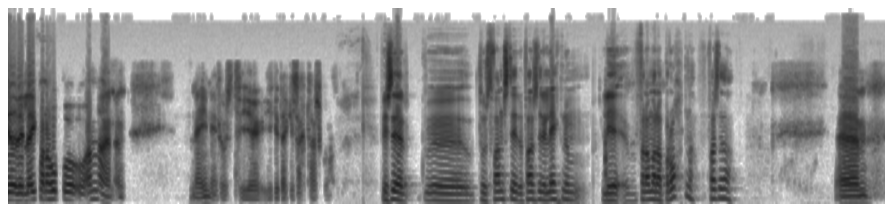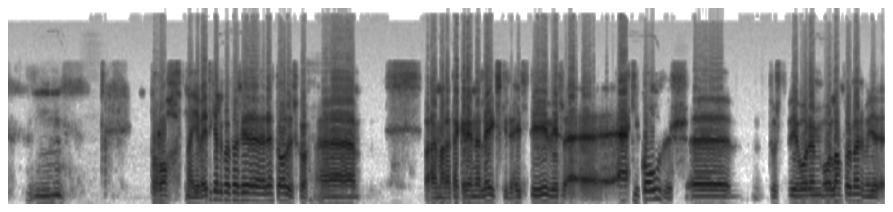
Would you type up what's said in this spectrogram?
með við leikmannahóp og, og annað en, en nei, nei, þú veist, ég, ég get ekki sagt það sko Fyrst þér, uh, þú veist, fannst þér, fannst þér í leiknum li, framar að brotna, fannst þér það? Um, brotna, ég veit ekki alveg hvort það sé rétt orðið sko. Um, bara ef maður ætti að greina leik skilur heilt yfir uh, ekki góður. Uh, veist, við vorum og önum ég,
